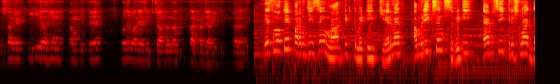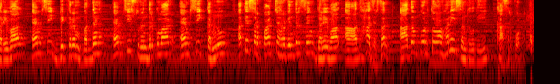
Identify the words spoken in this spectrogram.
ਦੱਸਾਂਗੇ ਕੀ ਕੀ ਅਸੀਂ ਕੰਮ ਕੀਤੇ ਆ। ਉਹਦੇ ਬਾਰੇ ਅਸੀਂ ਵਿਚਾਰ ਵਟਾਂਦਰਾ ਘਰ ਘਰ ਜਾ ਕੇ ਕਰਾਂਗੇ ਇਸ ਮੌਕੇ Paramjit Singh market committee chairman, Amrik Singh Sweety MC Krishna Grewal MC Vikram Baddan MC Surinder Kumar MC Kannu ਅਤੇ ਸਰਪੰਚ ਹਰਵਿੰਦਰ ਸਿੰਘ ਗਰੇਵਾਲ ਆਦ ਹਾਜ਼ਰ ਸਨ। ਆਦਮਪੁਰ ਤੋਂ ਹਨੀ ਸੰਧੂ ਦੀ ਖਾਸ ਰਿਪੋਰਟ।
